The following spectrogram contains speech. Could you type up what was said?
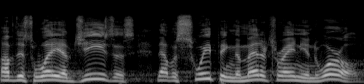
of this way of Jesus that was sweeping the Mediterranean world.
